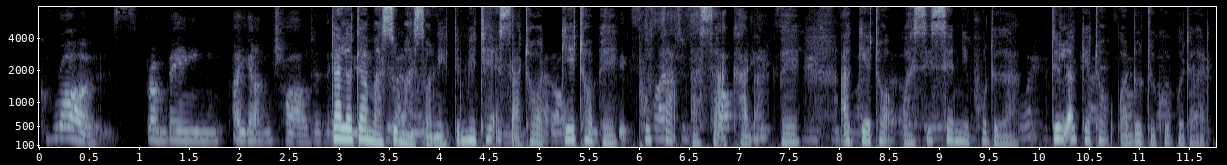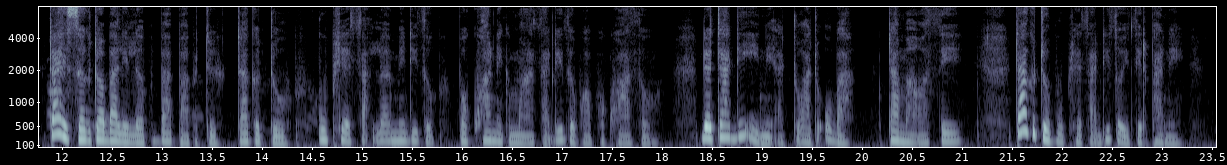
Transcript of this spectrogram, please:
grows from being a young child. and then တလ it တမဆုမ develops စောနေတမီတဲ့အစာထော့ကေထော့ဖဲဖုသတဆခါဒဖဲအကေထော့ဝစီစနီဖုဒကဒီလအကေထော့ဝဒုတုခုပဒကတိုင်စကတော့ဘာလီလပပပပတူတကတူပူဖလက်ဆလမီဒီဆိုပခွားနေကမာစာဒီဆိုပခွားဆိုဒတဒီအီနေအတွားတော့ဘာတမအစီတကတူပူဖလက်စာဒီဆိုဤတိဖာနေပ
